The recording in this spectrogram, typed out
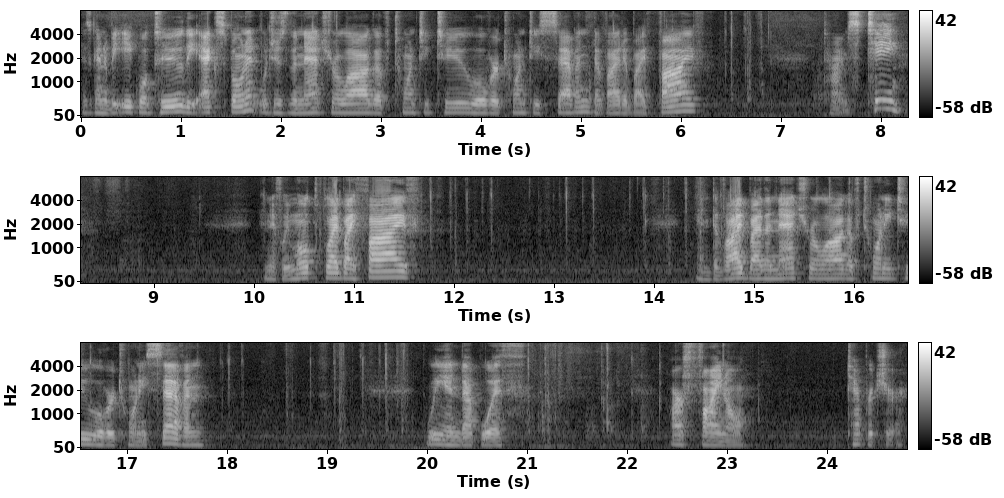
is going to be equal to the exponent, which is the natural log of 22 over 27 divided by 5 times t. And if we multiply by 5, and divide by the natural log of 22 over 27, we end up with our final temperature.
